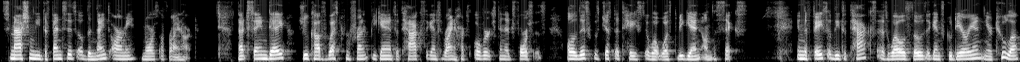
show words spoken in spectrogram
smashing the defenses of the 9th Army north of Reinhardt. That same day, Zhukov's Western Front began its attacks against Reinhardt's overextended forces, although this was just a taste of what was to begin on the 6th. In the face of these attacks, as well as those against Guderian near Tula,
